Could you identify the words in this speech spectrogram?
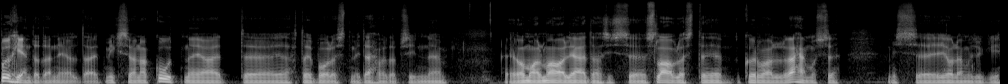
põhjendada nii-öelda, et miks see on akuutne ja et äh, jah, tõepoolest meid ähvardab siin äh, omal maal jääda siis äh, slaavlaste kõrval vähemusse, mis ei ole muidugi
